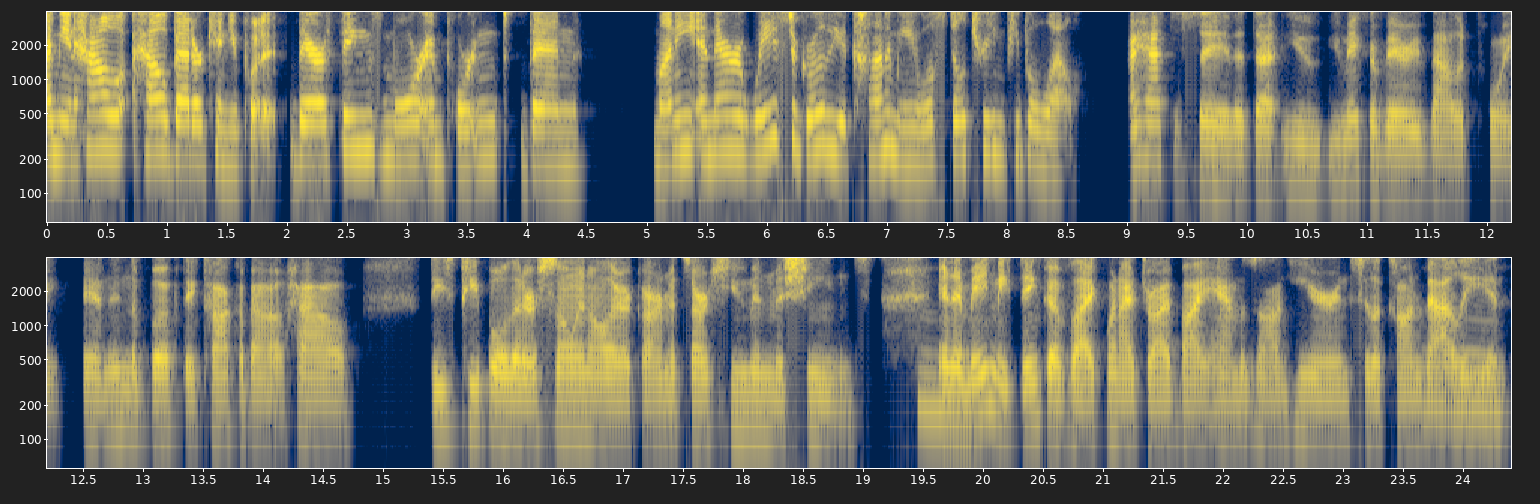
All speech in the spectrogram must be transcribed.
I mean, how how better can you put it? There are things more important than money, and there are ways to grow the economy while still treating people well. I have to say that that you you make a very valid point, and in the book they talk about how these people that are sewing all our garments are human machines. Mm. And it mm. made me think of like when I drive by Amazon here in Silicon Valley mm. and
